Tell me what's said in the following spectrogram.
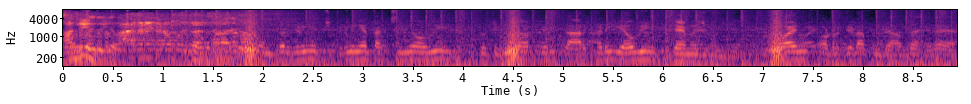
ਹਾਂਜੀ। ਅੰਦਰ ਜਿਹੜੀਆਂ ਚਿਕਣੀਆਂ ਤੱਕ ਸੀਗੀਆਂ ਉਹ ਵੀ ਟੁੱਟ ਗਈਆਂ ਔਰ ਜਿਹੜੀ ਕਾਰ ਖੜੀ ਹੈ ਉਹ ਵੀ ਡੈਮੇਜ ਹੋਈ ਹੈ। ਪੁਆਇੰਟ ਆਰਡਰ ਜਿਹੜਾ ਪੰਜਾਬ ਦਾ ਹੈਗਾ ਆ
